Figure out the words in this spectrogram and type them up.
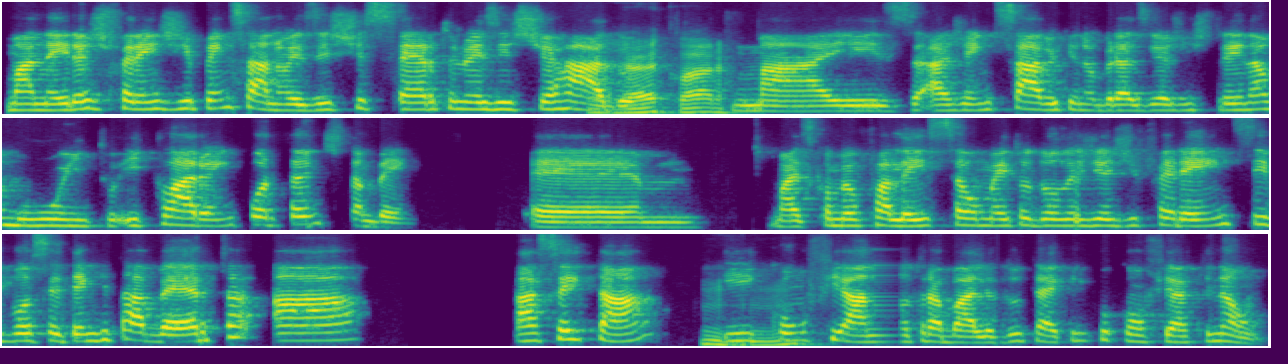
maneiras diferentes de pensar. Não existe certo e não existe errado. É, claro. Mas a gente sabe que no Brasil a gente treina muito. E, claro, é importante também. É, mas, como eu falei, são metodologias diferentes e você tem que estar aberta a aceitar uhum. e confiar no trabalho do técnico, confiar que não,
